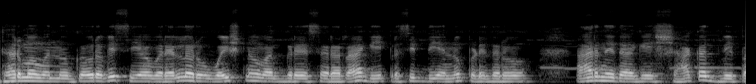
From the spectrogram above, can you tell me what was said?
ಧರ್ಮವನ್ನು ಗೌರವಿಸಿ ಅವರೆಲ್ಲರೂ ವೈಷ್ಣವಾಗ್ರೇಸರರಾಗಿ ಪ್ರಸಿದ್ಧಿಯನ್ನು ಪಡೆದರು. ಆರನೇದಾಗಿ ಶಾಖದ್ವೀಪ.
